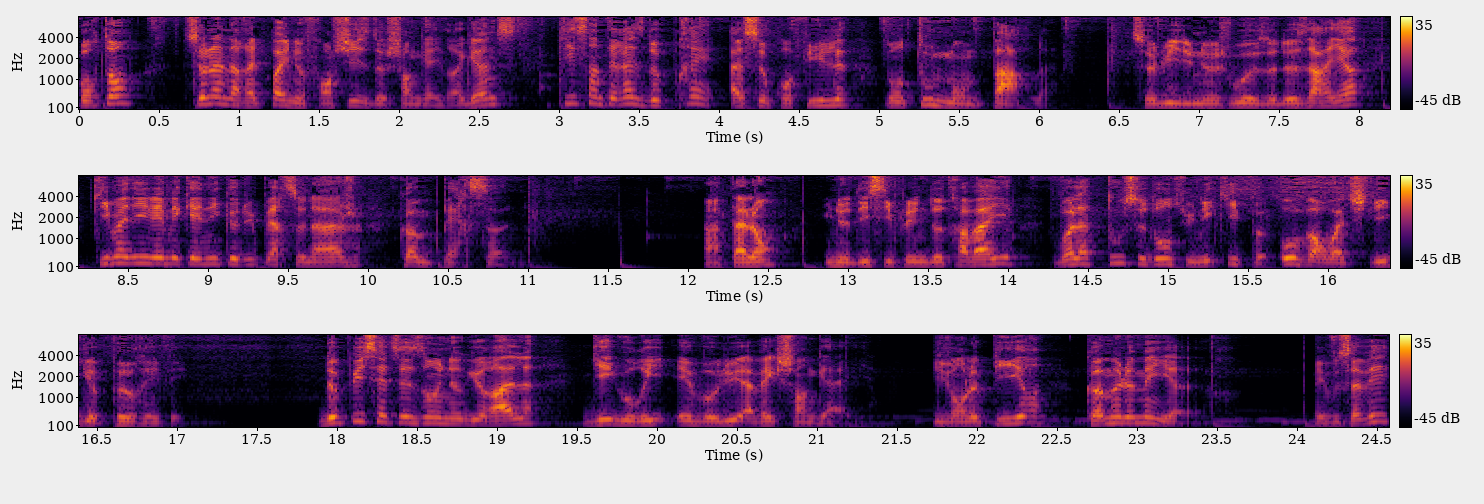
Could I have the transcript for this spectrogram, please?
Pourtant, cela n'arrête pas une franchise de Shanghai Dragons qui s'intéresse de près à ce profil dont tout le monde parle. Celui d'une joueuse de Zarya qui manie les mécaniques du personnage comme personne. Un talent, une discipline de travail, voilà tout ce dont une équipe Overwatch League peut rêver. Depuis cette saison inaugurale, Geguri évolue avec Shanghai, vivant le pire comme le meilleur. Mais vous savez,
